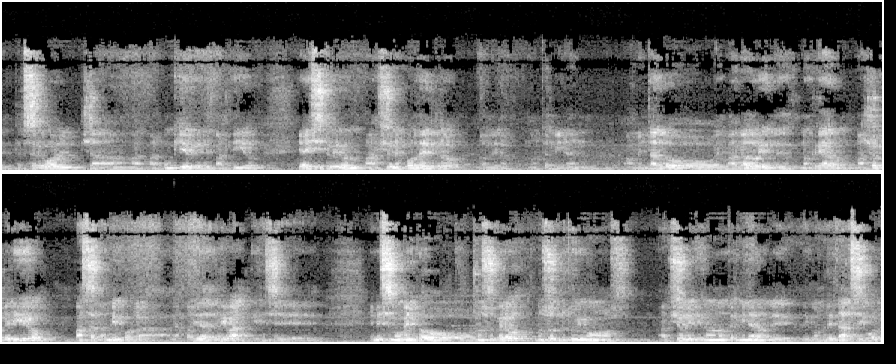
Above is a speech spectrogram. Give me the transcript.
el tercer gol ya mar- marcó un quiebre en el partido y ahí sí tuvieron acciones por dentro donde nos, nos terminan aumentando el marcador y donde nos crearon mayor peligro. Pasa también por la, las cualidades del rival, que en ese, en ese momento nos superó, nosotros tuvimos acciones que no, no terminaron de, de concretarse y bueno,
